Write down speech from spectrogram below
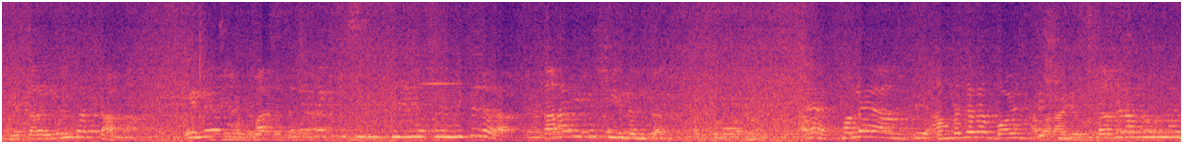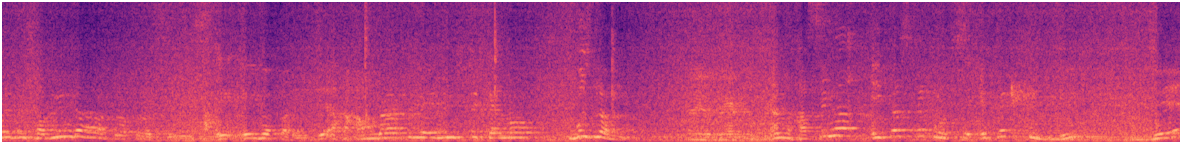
মানে তারা এলেন্দার তা না। এলে যে তিরিশ বছরের নিচে যারা, তারাই বেশি এলেন্দার হ্যাঁ ফলে আমরা যারা বয়স বেশি, তাদের আমার মনে হয় স্বাধীনতা হওয়ার দরকার আছে। এই- ব্যাপারে, যে আমরা আসলে এই জিনিসটা কেন বুঝলাম না। হাসিনা এই কাজটা করছে এফেক্টিভলি যে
